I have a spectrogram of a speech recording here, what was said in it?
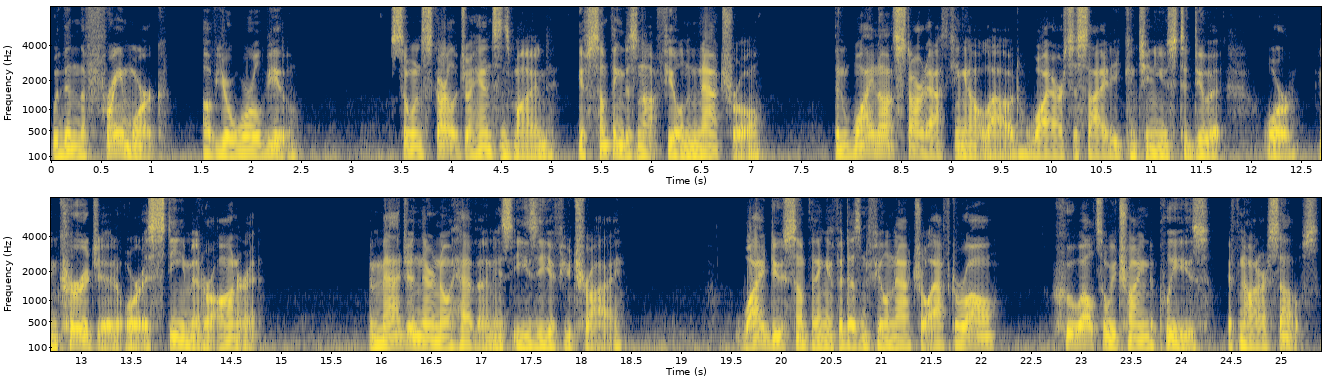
within the framework of your worldview. So, in Scarlett Johansson's mind, if something does not feel natural, then why not start asking out loud why our society continues to do it, or encourage it, or esteem it, or honor it? Imagine there no heaven is easy if you try. Why do something if it doesn't feel natural? After all, who else are we trying to please if not ourselves?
